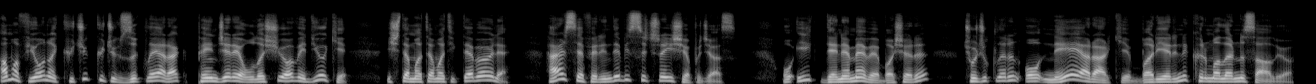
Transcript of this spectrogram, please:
Ama Fiona küçük küçük zıplayarak pencereye ulaşıyor ve diyor ki, işte matematikte böyle. Her seferinde bir sıçrayış yapacağız. O ilk deneme ve başarı çocukların o neye yarar ki bariyerini kırmalarını sağlıyor.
